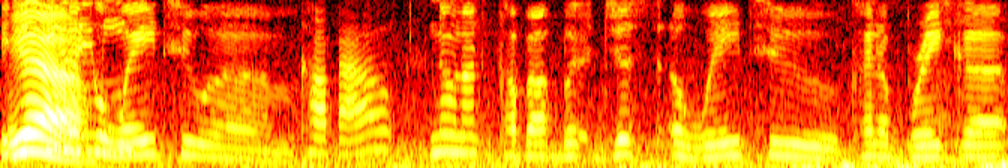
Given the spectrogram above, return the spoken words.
It just Yeah. seemed I like mean- a way to um, cop out. No, not to cop out, but just a way to kind of break up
